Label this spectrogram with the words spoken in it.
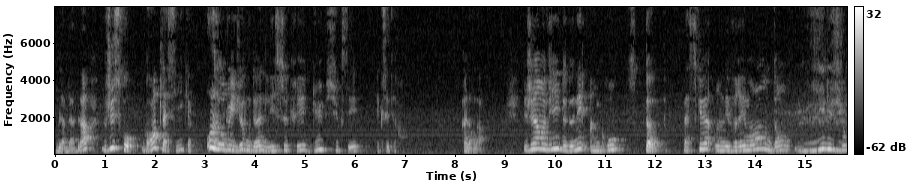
blablabla, jusqu'au grand classique. Aujourd'hui, je vous donne les secrets du succès, etc. Alors là, j'ai envie de donner un gros stop parce que on est vraiment dans l'illusion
